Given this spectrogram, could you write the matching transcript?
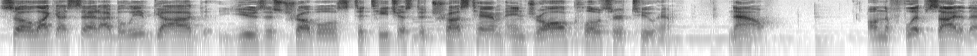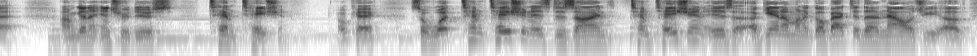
so, like I said, I believe God uses troubles to teach us to trust Him and draw closer to Him. Now, on the flip side of that, I'm going to introduce temptation. Okay? So, what temptation is designed, temptation is, uh, again, I'm going to go back to the analogy of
